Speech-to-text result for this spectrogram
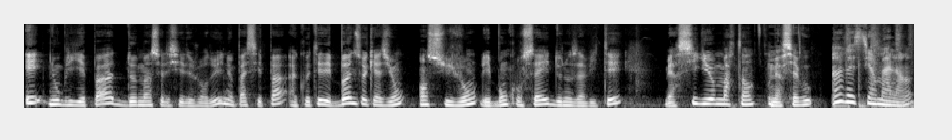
Et n'oubliez pas, demain c'est décidé d'aujourd'hui, ne passez pas à côté des bonnes occasions en suivant les bons conseils de nos invités. Merci Guillaume Martin. Merci à vous. Investir malin,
